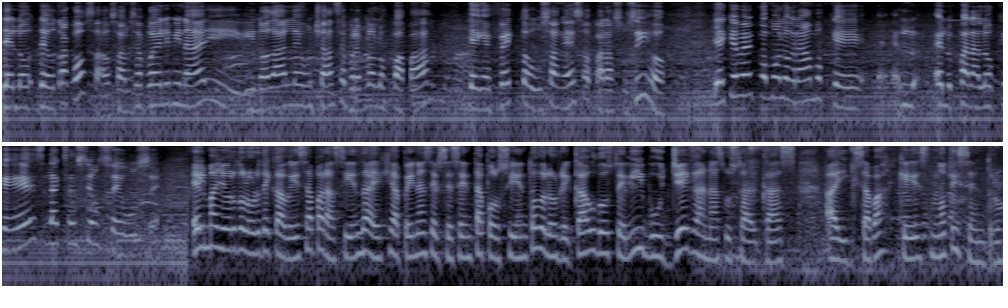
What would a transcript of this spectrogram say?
de, lo, de otra cosa, o sea, no se puede eliminar y, no darle un chance, por ejemplo, a los papás que en efecto usan eso para sus hijos. Y hay que ver cómo logramos que el- para lo que es la exención se use. El mayor dolor de cabeza para Hacienda es que apenas el 60% de los recaudos del IBU llegan a sus arcas. Aixa Vázquez, Noticentro.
